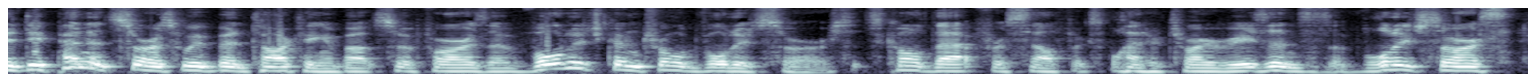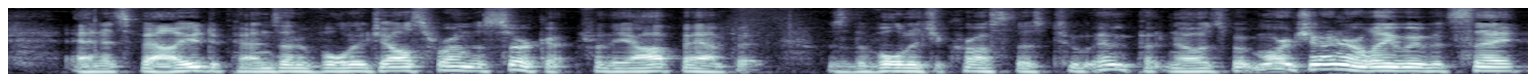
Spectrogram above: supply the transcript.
The dependent source we've been talking about so far is a voltage-controlled voltage source. It's called that for self-explanatory reasons. It's a voltage source, and its value depends on a voltage elsewhere in the circuit. For the op-amp, it was the voltage across those two input nodes, but more generally, we would say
